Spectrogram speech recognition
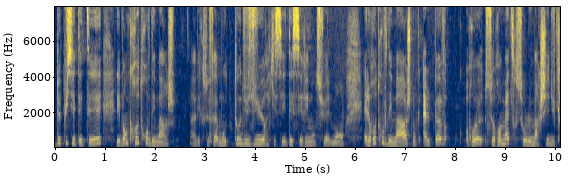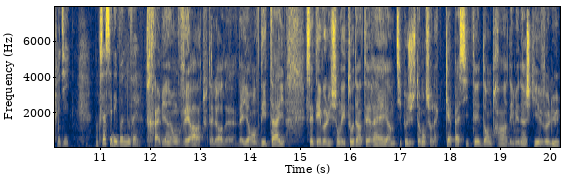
Depuis cet été, les banques retrouvent des marges avec ce fameux taux d'usure qui s'est desserré mensuellement. Elles retrouvent des marges, donc elles peuvent se remettre sur le marché du crédit. Donc ça, c'est des bonnes nouvelles. Très bien, on verra tout à l'heure d'ailleurs en détail cette évolution des taux d'intérêt, un petit peu justement sur la capacité d'emprunt des ménages qui évolue.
